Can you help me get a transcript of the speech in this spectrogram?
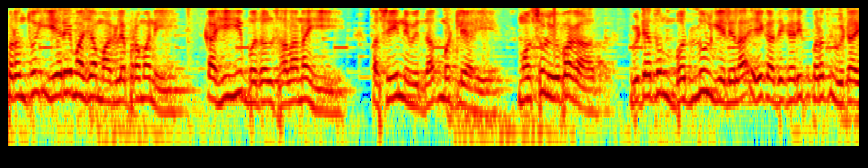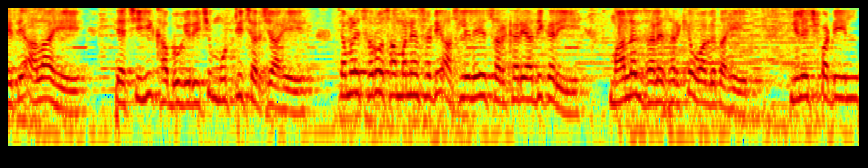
परंतु इयरे माझ्या मागल्याप्रमाणे काहीही बदल झाला नाही असेही निवेदनात म्हटले आहे. महसूल विभागात विट्यातून बदलून गेलेला एक अधिकारी परत विटा येथे आला आहे त्याचीही खाबुगिरीची मोठी चर्चा आहे. त्यामुळे सर्वसामान्यांसाठी असलेले हे सरकारी अधिकारी मालक झाल्यासारखे वागत आहेत. निलेश पाटील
